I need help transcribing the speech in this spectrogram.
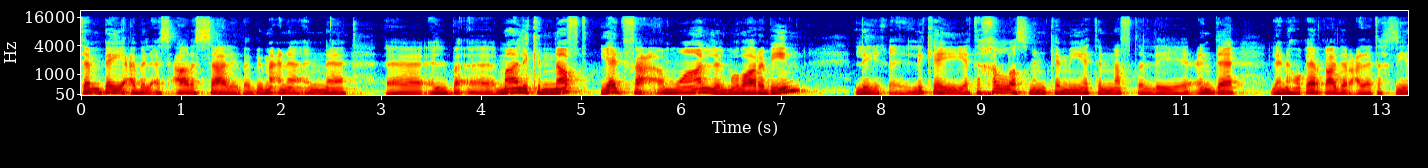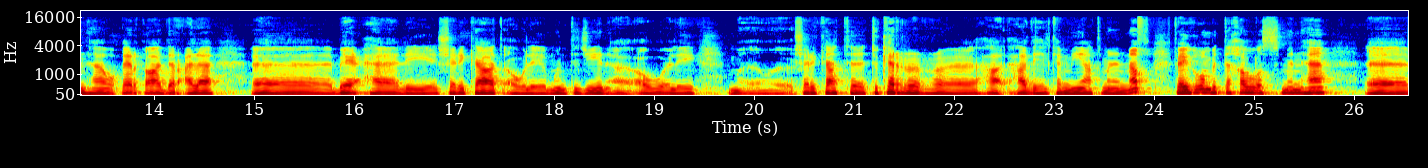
تم بيعه بالأسعار السالبة بمعنى إن آه، آه، مالك النفط يدفع أموال للمضاربين لكي يتخلص من كمية النفط اللي عنده لأنه غير قادر على تخزينها وغير قادر على بيعها لشركات أو لمنتجين أو لشركات تكرر آه، هذه الكميات من النفط فيقوم بالتخلص منها آه،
